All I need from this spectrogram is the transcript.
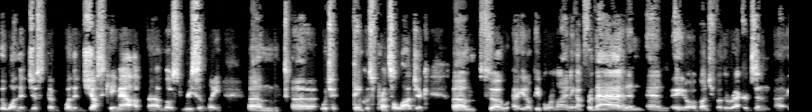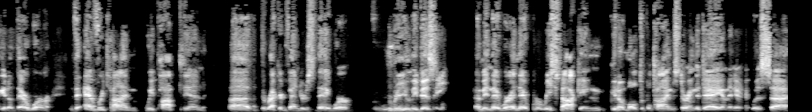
the one that just the one that just came out uh, most recently, um, uh, which I think was Pretzel Logic. Um, so uh, you know, people were lining up for that, and and you know, a bunch of other records, and uh, you know, there were the, every time we popped in uh, the record vendors, they were really busy. I mean, they were, and they were restocking, you know, multiple times during the day. I mean, it was, uh,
